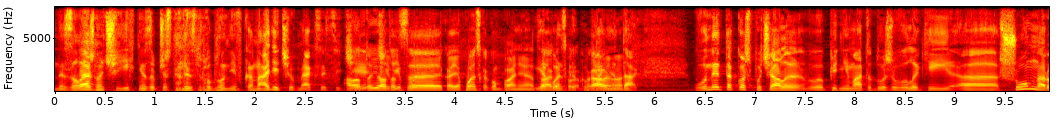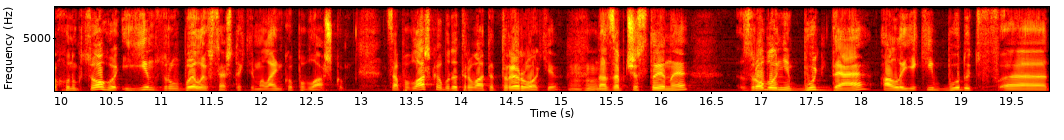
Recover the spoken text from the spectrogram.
незалежно чи їхні запчастини зроблені в Канаді, чи в Мексиці, чи, Але чи в Японії. це яка японська компанія. Японська так, компанія, правильно? так. Вони також почали е, піднімати дуже великий е, шум на рахунок цього, і їм зробили все ж таки маленьку поблажку. Ця поблажка буде тривати три роки на запчастини. Зроблені будь-де, але які будуть е,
